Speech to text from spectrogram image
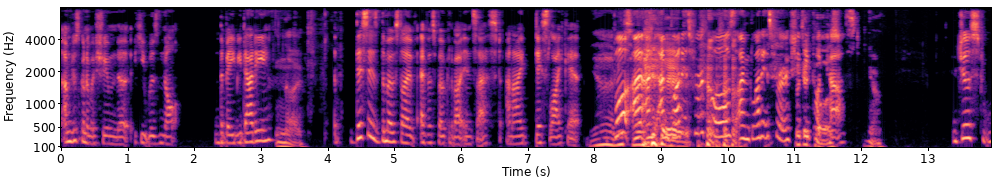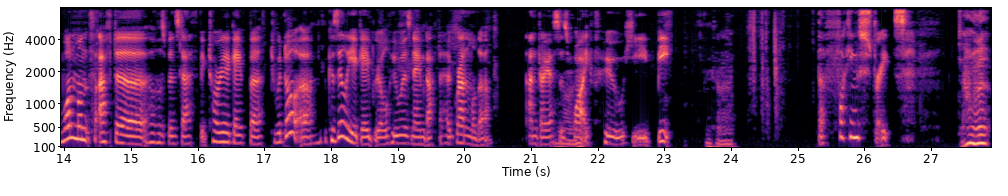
I'm just going to assume that he was not the baby daddy. No. This is the most I've ever spoken about incest, and I dislike it. Yeah. But I, I'm, I'm glad it's for a cause. I'm glad it's for a shitty podcast. Yeah. Just one month after her husband's death, Victoria gave birth to a daughter, Cazilia Gabriel, who was named after her grandmother. Andreas's Right. wife, who he beat. Okay. The fucking straights. Damn it.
